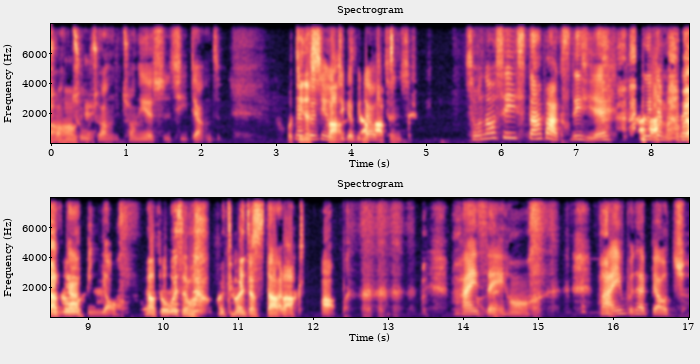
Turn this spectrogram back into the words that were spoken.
创初创创业时期这样子。我听最近有几个比较成熟。什么东西？Starbucks 利息嘞？规定嘛？我想说，我想说，为什么 会突然讲 Starbucks up？拍谁哈？发音不太标准。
